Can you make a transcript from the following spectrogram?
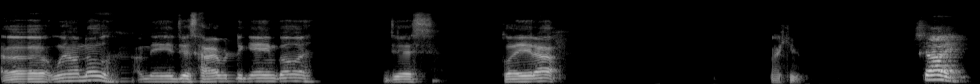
uh, we don't know. I mean, just however the game going, just play it out. Thank you. Scotty.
